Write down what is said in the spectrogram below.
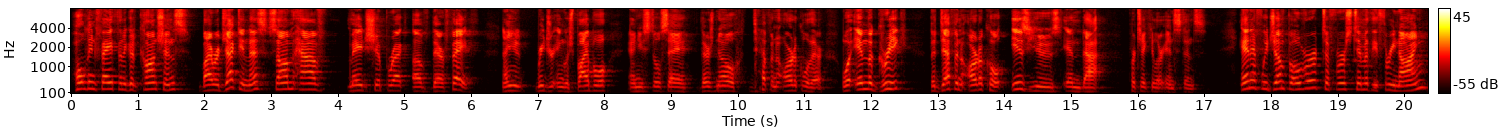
Holding faith and a good conscience, by rejecting this, some have made shipwreck of their faith. Now, you read your English Bible and you still say there's no definite article there. Well, in the Greek, the definite article is used in that particular instance. And if we jump over to 1 Timothy 3 9,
